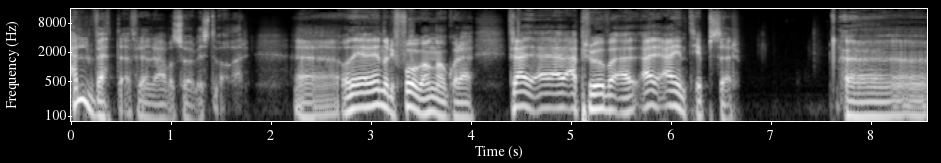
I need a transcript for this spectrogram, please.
Helvete for en ræva service det var der. Eh, og det er en av de få gangene hvor jeg For jeg, jeg, jeg prøver Jeg, jeg er en tipser. Uh,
